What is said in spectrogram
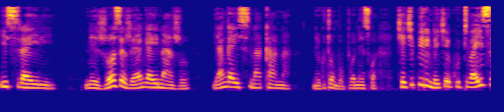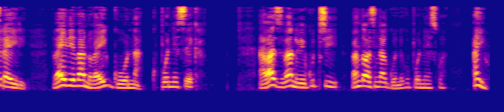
israeri nezvose zvayanga inazvo yanga isina kana nekutomboponeswa. Chechipiri ndechekuti vaisraeri vaive vanhu vaigona kuponeseka havazi vanhu vekuti vanga vasingagone kuponeswa. Aiwa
